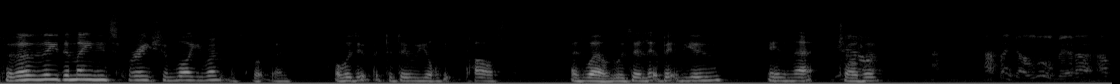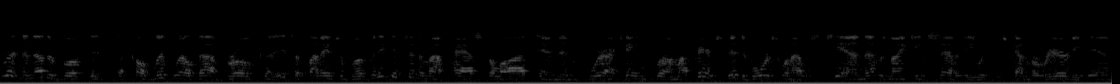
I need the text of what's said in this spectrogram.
So that was the, the main inspiration why you wrote this book then, or was it to do with your past as well? Was there a little bit of you in that childhood? I think a little bit. I, I've written another book that uh, called Live Well, Die Broke. Uh, it's a financial book, but it gets into my past a lot and then where I came from. My parents did divorce when I was 10. That was 1970, which was kind of a rarity then.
